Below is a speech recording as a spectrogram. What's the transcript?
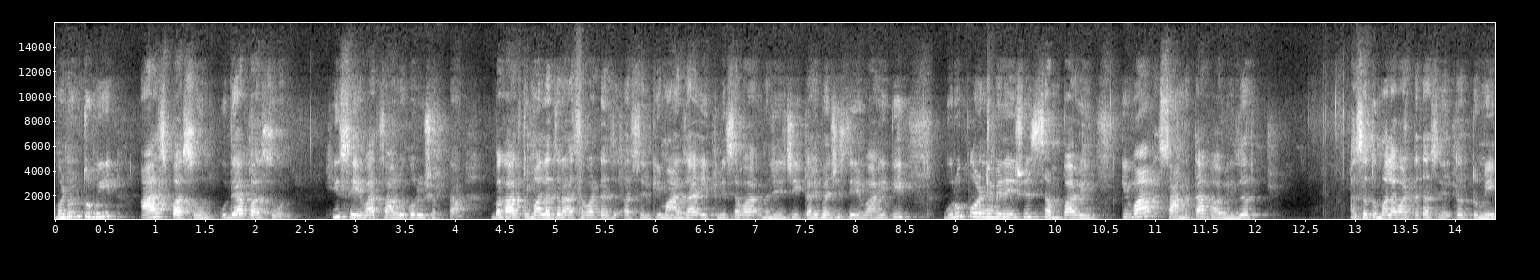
म्हणून तुम्ही आजपासून उद्यापासून ही सेवा चालू करू शकता. बघा तुम्हाला जर असं वाटत असेल की माझा एकविसावा म्हणजे जी काही माझी सेवा आहे ती गुरुपौर्णिमे दिवशी संपावी किंवा सांगता व्हावी जर असं तुम्हाला वाटत असेल तर तुम्ही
